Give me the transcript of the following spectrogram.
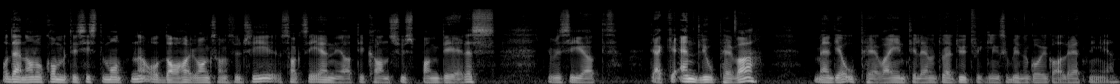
Og Den har nå kommet de siste månedene, og da har Aung San Suu Kyi sagt seg enig i at de kan suspenderes. Dvs. Si at de er ikke endelig oppheva, men de er oppheva inntil eventuelt utvikling skal begynne å gå i gal retning igjen.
